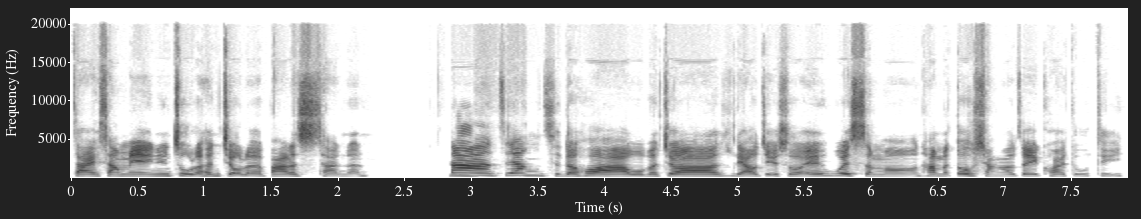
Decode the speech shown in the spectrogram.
在上面已经住了很久的巴勒斯坦人。那这样子的话，我们就要了解说，哎，为什么他们都想要这一块土地？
